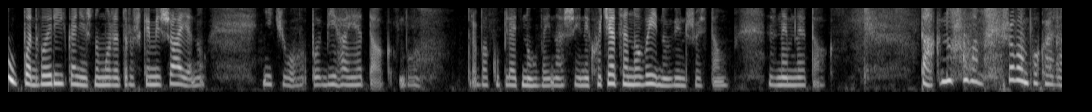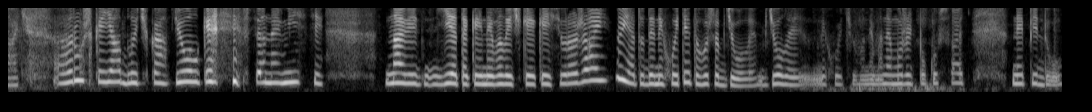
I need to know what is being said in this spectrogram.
Ну, по дворі, звісно, може трошки мішає, ну нічого, побігає так, бо треба купляти новий нашийник. Хоча це новий, ну він щось там з ним не так. Так, ну що вам, що вам показати? Грушки, яблучка, бджолки, все на місці. Навіть є такий невеличкий якийсь урожай. Ну, я туди не хочу йти, того що бджоли. Бджоли не хочу, вони мене можуть покусати, не піду.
